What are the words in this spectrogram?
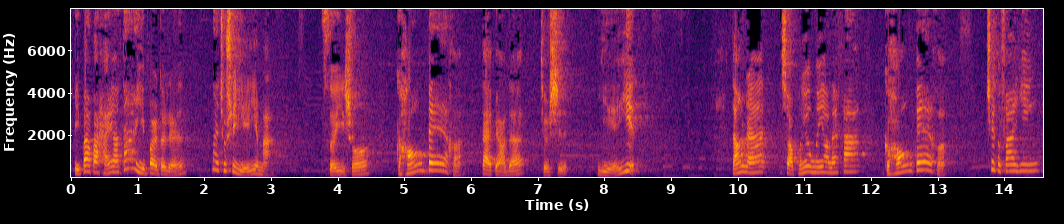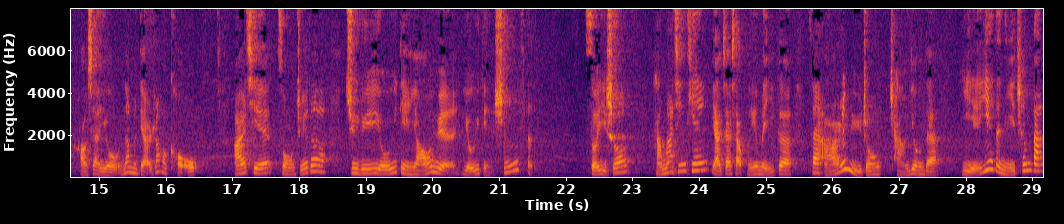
比爸爸还要大一辈的人，那就是爷爷嘛。所以说，“grand” 代表的就是爷爷。当然，小朋友们要来发。Grand-père，这个发音好像有那么点绕口，而且总觉得距离有一点遥远，有一点身份。所以说，唐妈今天要教小朋友们一个在耳语中常用的爷爷的昵称吧。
